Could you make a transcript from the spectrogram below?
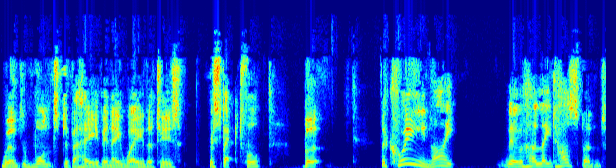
will want to behave in a way that is respectful. But the Queen, like you know, her late husband,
